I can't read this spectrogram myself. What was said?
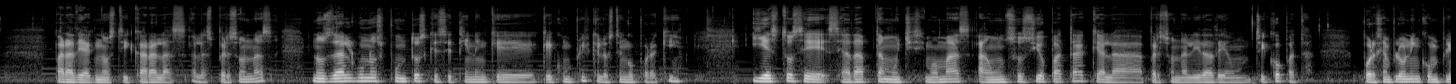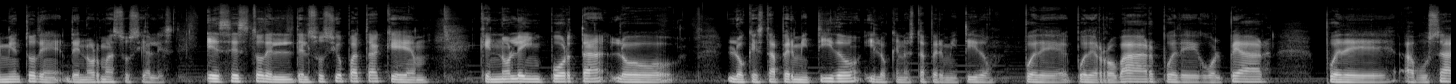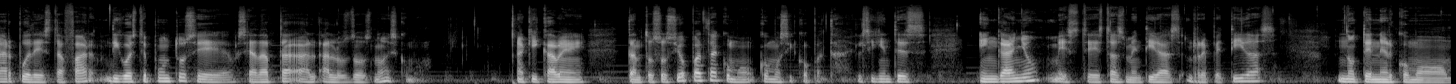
para diagnosticar a las, a las personas, nos da algunos puntos que se tienen que, cumplir, que los tengo por aquí. Y esto se, adapta muchísimo más a un sociópata que a la personalidad de un psicópata. Por ejemplo, un incumplimiento de, normas sociales. Es esto del, sociópata que, que, no le importa lo, lo que está permitido y lo que no está permitido. Puede, puede robar, puede golpear, puede abusar, puede estafar. Digo, este punto se, adapta a, los dos, ¿no? Es como, aquí cabe tanto sociópata como, como psicópata. El siguiente es engaño, este, estas mentiras repetidas, no tener como,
